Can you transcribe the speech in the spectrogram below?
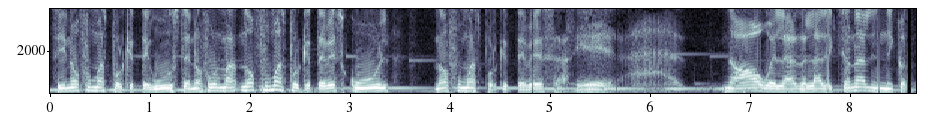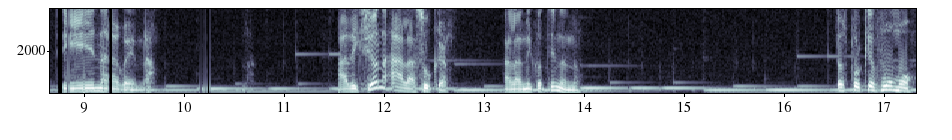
Si no fumas porque te guste, no fumas, no fumas porque te ves cool, no fumas porque te ves así. Ah, no, güey, la, la adicción a la nicotina, güey, no. Adicción al azúcar, a la nicotina no. Entonces, ¿por qué fumo?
